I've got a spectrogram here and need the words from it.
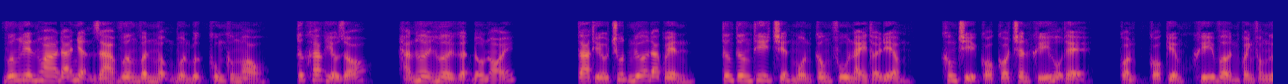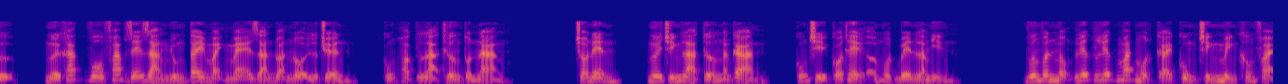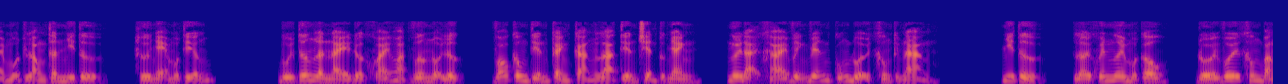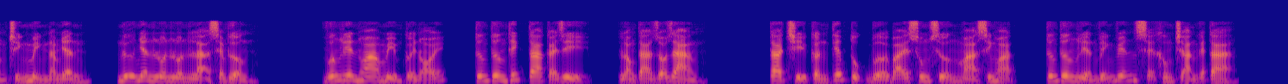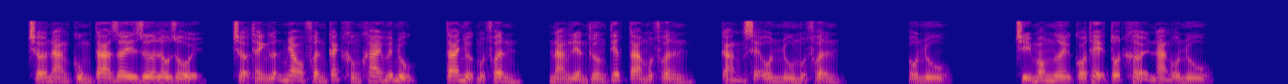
Vương Liên Hoa đã nhận ra Vương Vân Mộng buồn bực cùng không mau, tức khắc hiểu rõ, hắn hơi hơi gật đầu nói. Ta thiếu chút nữa đã quên, tương tương thi triển môn công phu này thời điểm, không chỉ có có chân khí hộ thể, còn có kiếm khí vờn quanh phòng ngự, người khác vô pháp dễ dàng nhúng tay mạnh mẽ gián đoạn nội lực truyền, cũng hoặc là thương tổn nàng. Cho nên, ngươi chính là tưởng ngăn cản, cũng chỉ có thể ở một bên làm nhìn. Vương Vân Mộng liếc liếc mắt một cái cùng chính mình không phải một lòng thân nhi tử, hừ nhẹ một tiếng. Bùi tương lần này được khoái hoạt vương nội lực, võ công tiến cảnh càng là tiến triển cực nhanh, ngươi đại khái vĩnh viễn cũng đuổi không kịp nàng. Nhi tử, lời khuyên ngươi một câu, đối với không bằng chính mình nam nhân, nữ nhân luôn luôn là xem thường. Vương Liên Hoa mỉm cười nói, tương tương thích ta cái gì, lòng ta rõ ràng. Ta chỉ cần tiếp tục bừa bãi sung sướng mà sinh hoạt, tương tương liền vĩnh viễn sẽ không chán ghét ta. Chờ nàng cùng ta dây dưa lâu rồi, trở thành lẫn nhau phân cách không khai huyết đủ, ta nhược một phân, nàng liền thương tiếc ta một phân, càng sẽ ôn nhu một phân. Ôn nhu. Chỉ mong ngươi có thể tốt khởi nàng ôn nhu.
